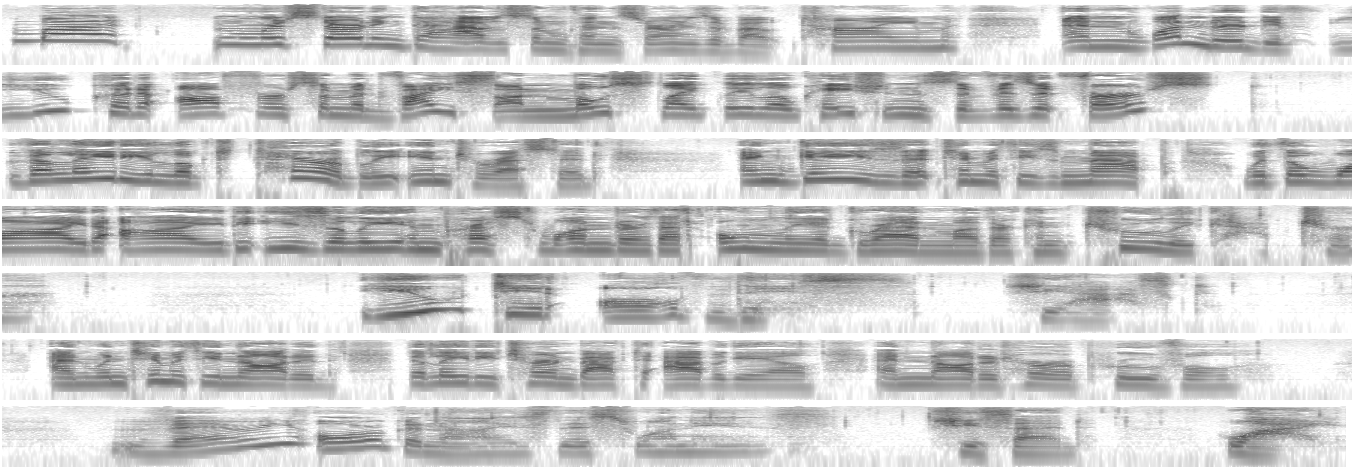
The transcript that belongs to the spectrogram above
But we're starting to have some concerns about time and wondered if you could offer some advice on most likely locations to visit first. The lady looked terribly interested and gazed at Timothy's map with the wide eyed, easily impressed wonder that only a grandmother can truly capture. You did all this? she asked. And when Timothy nodded, the lady turned back to Abigail and nodded her approval. Very organized, this one is, she said. Why,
